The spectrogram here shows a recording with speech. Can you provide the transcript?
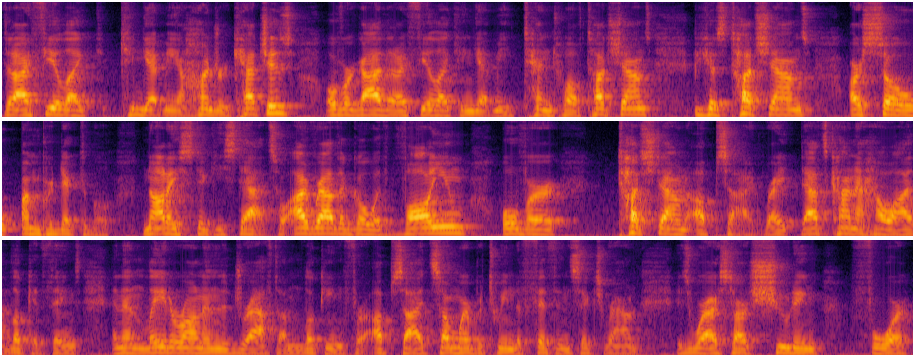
that I feel like can get me 100 catches over a guy that I feel like can get me 10, 12 touchdowns because touchdowns are so unpredictable, not a sticky stat. So I'd rather go with volume over touchdown upside, right? That's kind of how I look at things. And then later on in the draft, I'm looking for upside somewhere between the fifth and sixth round is where I start shooting for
